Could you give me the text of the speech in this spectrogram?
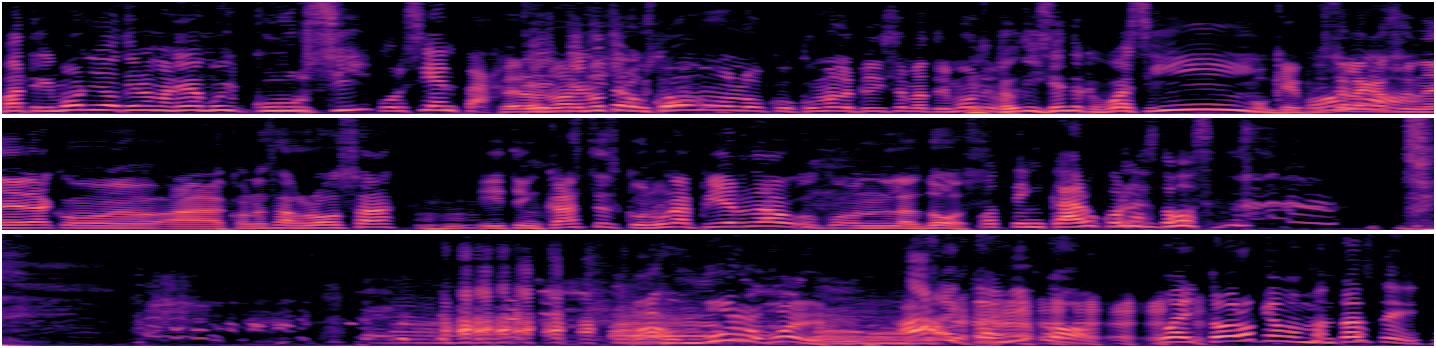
matrimonio de una manera muy cursi. Cursienta. Pero que, no has no te gustó. cómo, loco. ¿Cómo le pediste matrimonio? Estoy diciendo que fue así. O que fuiste a la gasolinera con, ah, con esa rosa y te hincaste con una pierna o con las dos. O te encaro con las dos. ¡Ah, un burro fue! ¡Ay, canijo! O el toro que amamantaste.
